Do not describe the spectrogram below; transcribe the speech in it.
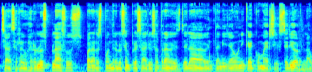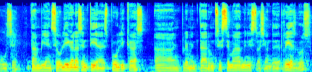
se redujeron los plazos para responder a los empresarios a través de la ventanilla única de comercio exterior, la UCE. También se obliga a las entidades públicas a implementar un sistema de administración de riesgos.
